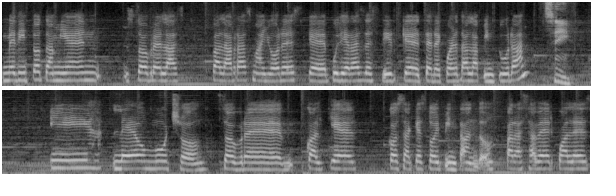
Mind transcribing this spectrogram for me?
medito también sobre las palabras mayores que pudieras decir que te recuerda la pintura. Sí. Y leo mucho sobre cualquier cosa que estoy pintando para saber cuáles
